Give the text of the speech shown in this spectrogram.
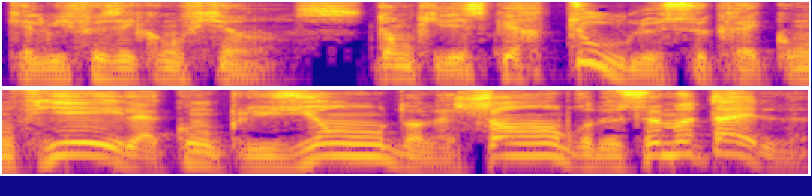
qu'elle lui faisait confiance. Donc il espère tout, le secret confié et la conclusion dans la chambre de ce motel.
